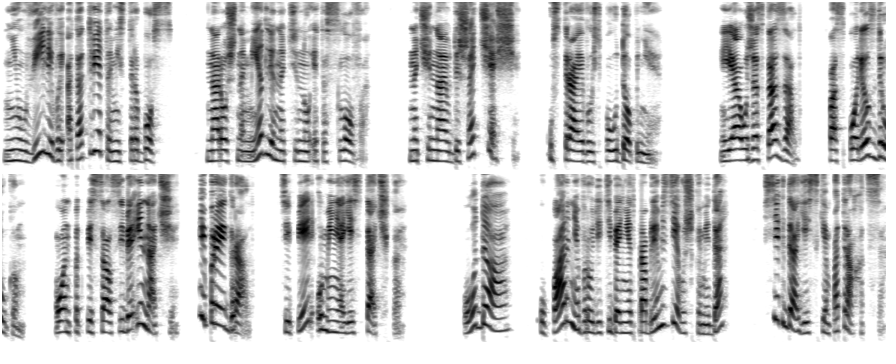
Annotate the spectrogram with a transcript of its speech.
Не увиливай от ответа, мистер Босс. Нарочно медленно тяну это слово. Начинаю дышать чаще, Устраиваюсь поудобнее. Я уже сказал. Поспорил с другом. Он подписал себя иначе и проиграл. Теперь у меня есть тачка. О да, у парня вроде тебя нет проблем с девушками, да? Всегда есть с кем потрахаться.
